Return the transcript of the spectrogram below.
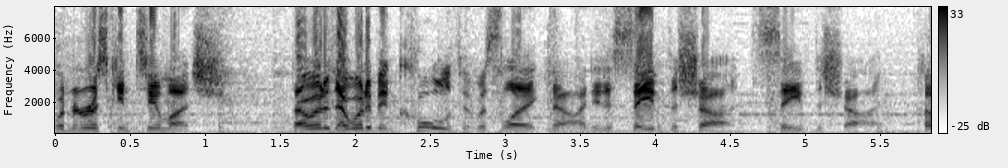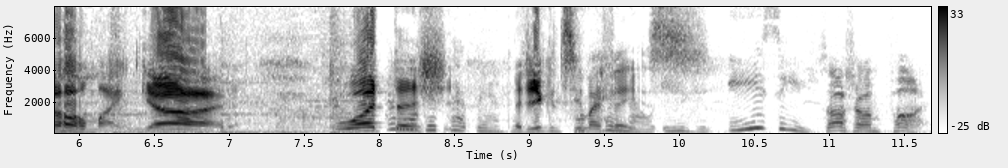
Would have been risking too much. That would that would have been cool if it was like, no, I need to save the shot. Save the shot. Oh my god. What the will get shit? that bandage. If you can see my face. now, easy, easy. Sasha, I'm fine.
